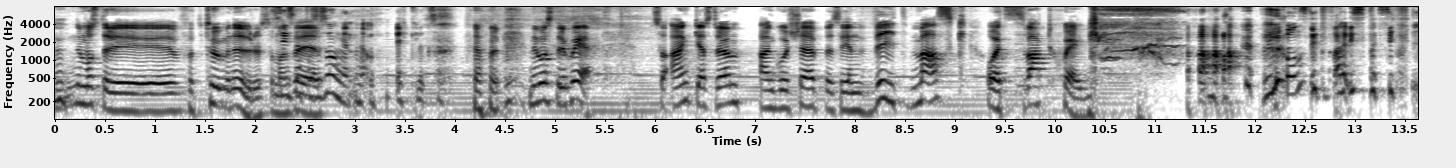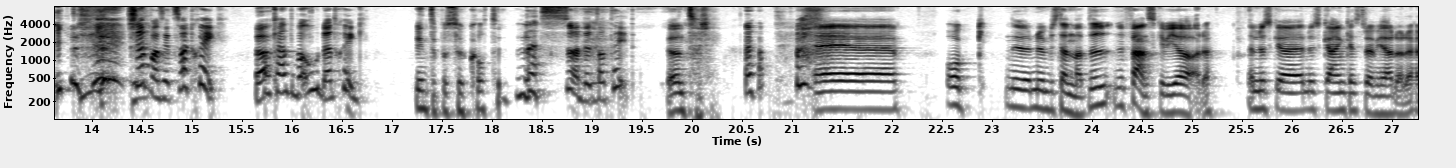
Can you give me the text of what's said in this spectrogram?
nu måste det få tummen ur som man Sista säger. säsongen. Ja, äckligt nu måste det ske. Så Ankarström, han går och köper sig en vit mask och ett svart skägg. Konstigt färgspecifikt. Köper han sig ett svart skägg? Ja. Kan inte bara odla ett skägg? Inte på så kort tid. Nej, så det tar tid. Jag antar det. eh, och nu, nu bestämde man att nu, nu fan ska vi göra det. Eller nu ska, nu ska Ankarström göra det.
